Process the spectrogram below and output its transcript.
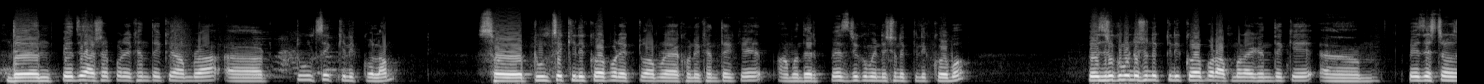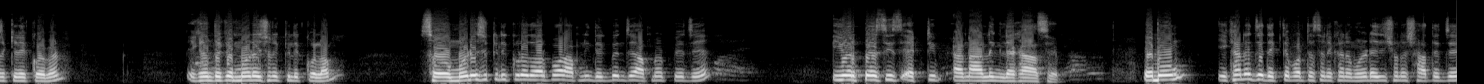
দেন পেজে আসার পর এখান থেকে আমরা টুলসে ক্লিক করলাম। সো টুলসে ক্লিক করার পর একটু আমরা এখন এখান থেকে আমাদের পেজ রিকমেন্ডেশনে ক্লিক করব। পেজ রিকমেন্ডেশনে ক্লিক করার পর আপনারা এখান থেকে পেজ স্টারে ক্লিক করবেন। এখান থেকে মোডেশনে ক্লিক করলাম। সো মোডেশনে ক্লিক করে দেওয়ার পর আপনি দেখবেন যে আপনার পেজে your page is active and earning লেখা আছে। এবং এখানে যে দেখতে পারতেছেন, এখানে মনিটাইজেশনের সাথে যে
